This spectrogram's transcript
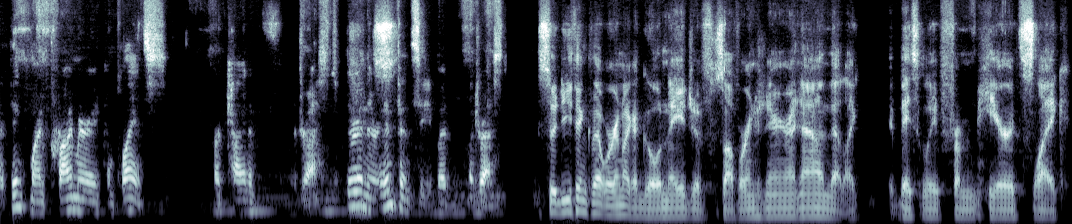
I think my primary complaints are kind of addressed. They're in their infancy, but addressed. So do you think that we're in like a golden age of software engineering right now and that like basically from here it's like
